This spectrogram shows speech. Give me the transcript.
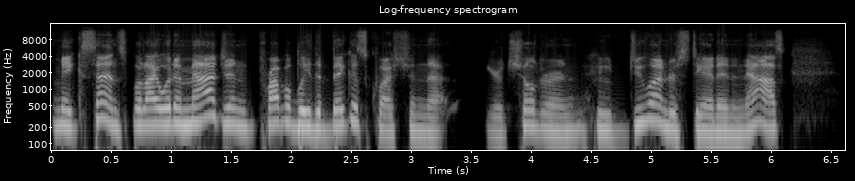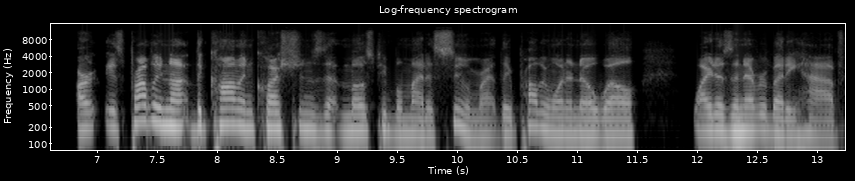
makes sense. But I would imagine probably the biggest question that your children who do understand it and ask are is probably not the common questions that most people might assume, right? They probably want to know, well, why doesn't everybody have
